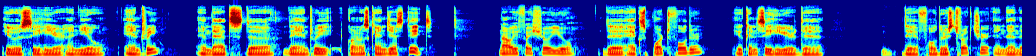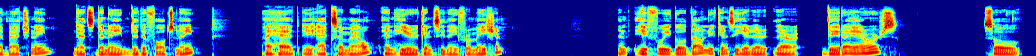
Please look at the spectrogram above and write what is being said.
you will see here a new entry. And that's the, the entry ChronoScan just did. Now, if I show you the export folder, you can see here the, the folder structure and then the batch name. That's the name, the default name. I had a XML and here you can see the information. And if we go down, you can see here there, there are data errors. So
